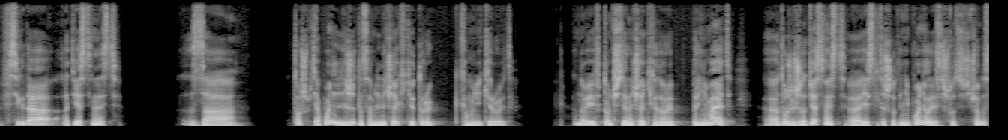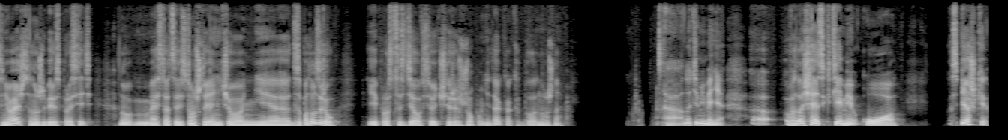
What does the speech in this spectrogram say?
всегда ответственность за то, чтобы тебя поняли, лежит на самом деле на человеке, который коммуникирует. Ну и в том числе на человеке, который принимает э, тоже лежит ответственность. Э, если ты что-то не понял, если что-то чем-то сомневаешься, нужно переспросить. Ну, моя ситуация здесь в том, что я ничего не заподозрил и просто сделал все через жопу, не так, как было нужно. А, но тем не менее, возвращаясь к теме о спешке,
